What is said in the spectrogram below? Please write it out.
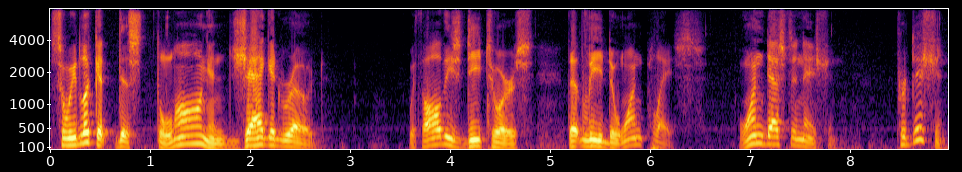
So we look at this long and jagged road with all these detours that lead to one place, one destination perdition,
